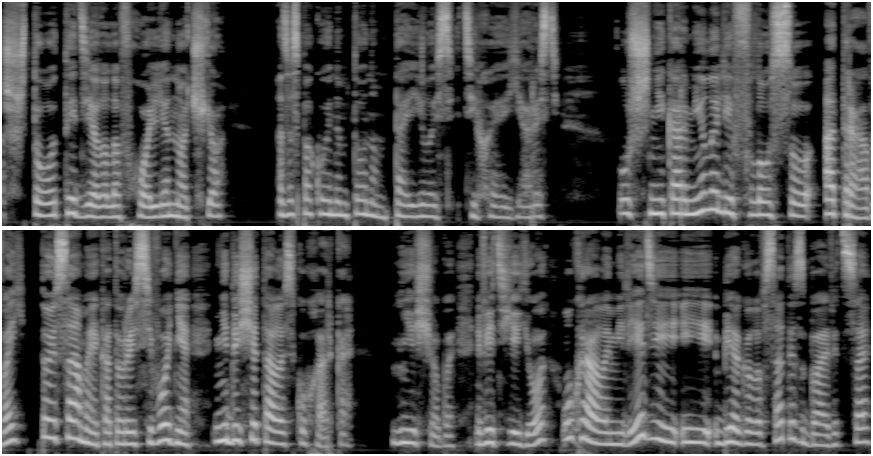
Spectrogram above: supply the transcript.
«Что ты делала в холле ночью?» За спокойным тоном таилась тихая ярость. Уж не кормила ли Флоссу отравой, той самой, которой сегодня не досчиталась кухарка? Еще бы, ведь ее украла Миледи и бегала в сад избавиться.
